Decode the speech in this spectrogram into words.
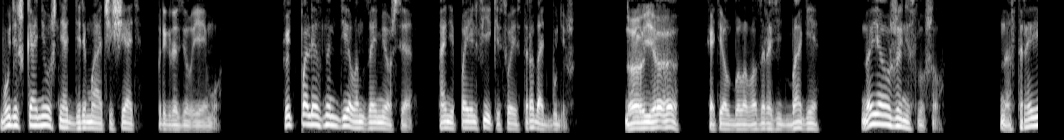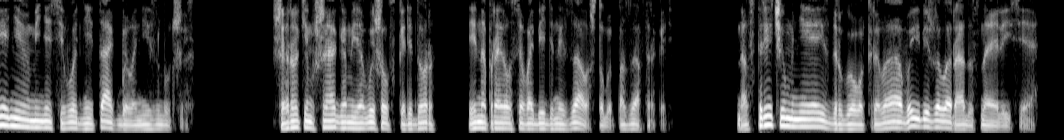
Будешь конюшни от дерьма очищать», — пригрозил я ему. «Хоть полезным делом займешься, а не по эльфийке своей страдать будешь». «Но я...» — хотел было возразить Баги, но я уже не слушал. Настроение у меня сегодня и так было не из лучших. Широким шагом я вышел в коридор и направился в обеденный зал, чтобы позавтракать. Навстречу мне из другого крыла выбежала радостная Алисия.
